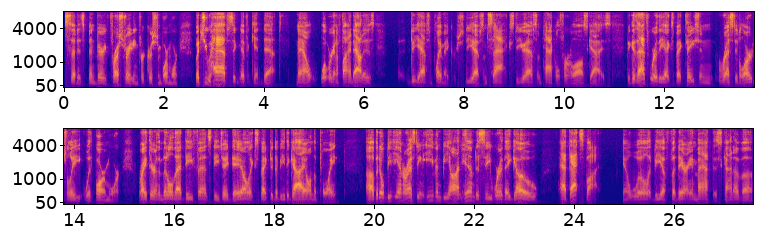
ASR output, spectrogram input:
said it's been very frustrating for Christian Barmore. But you have significant depth. Now, what we're going to find out is do you have some playmakers? Do you have some sacks? Do you have some tackle for loss guys? Because that's where the expectation rested largely with Barmore. Right there in the middle of that defense, DJ Dale expected to be the guy on the point. Uh, but it'll be interesting even beyond him to see where they go at that spot. You know, will it be a Phidarian Mathis kind of a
